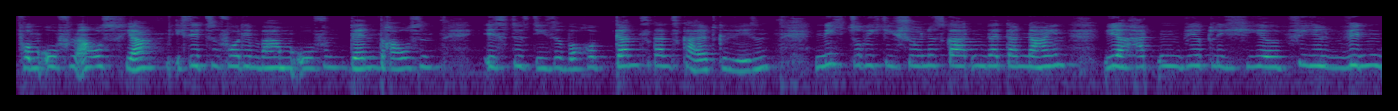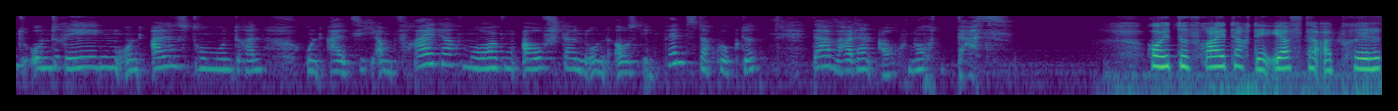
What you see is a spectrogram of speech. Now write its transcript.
vom Ofen aus. Ja, ich sitze vor dem warmen Ofen, denn draußen ist es diese Woche ganz, ganz kalt gewesen. Nicht so richtig schönes Gartenwetter, nein. Wir hatten wirklich hier viel Wind und Regen und alles drum und dran. Und als ich am Freitagmorgen aufstand und aus dem Fenster guckte, da war dann auch noch das. Heute Freitag, der 1. April.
